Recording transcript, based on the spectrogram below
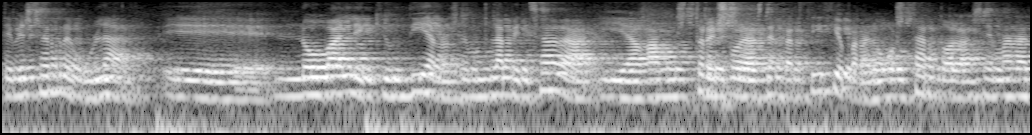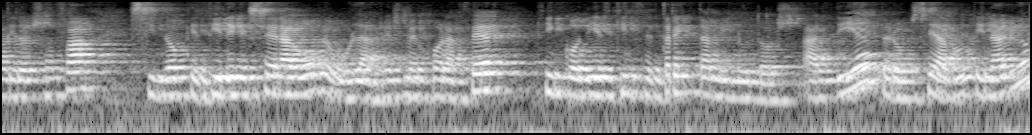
debe ser regular. Eh, no vale que un día nos demos la pechada y hagamos tres horas de ejercicio para luego estar toda la semana tirado el sofá, sino que tiene que ser algo regular. Es mejor hacer 5, 10, 15, 30 minutos al día, pero sea rutinario,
